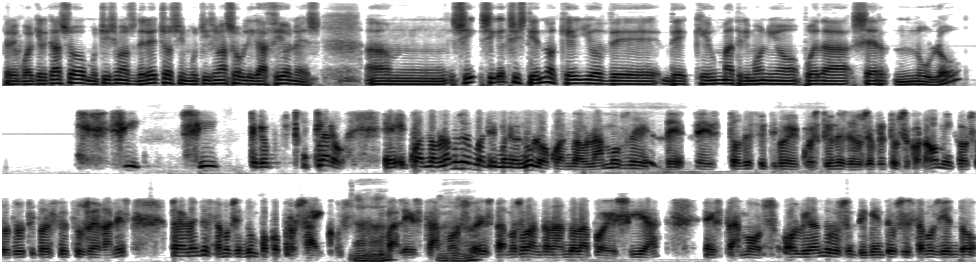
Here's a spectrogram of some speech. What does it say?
pero en cualquier caso, muchísimos derechos y muchísimas obligaciones. ¿sí, ¿Sigue existiendo aquello de de, que un matrimonio pueda ser nulo? Sí, sí, pero claro, eh, cuando hablamos de un matrimonio nulo, cuando hablamos de, todo este tipo de cuestiones, de los efectos económicos, otro tipo de efectos legales, realmente estamos siendo un poco prosaicos, ¿vale? Estamos, estamos abandonando la poesía, estamos olvidando los sentimientos, estamos yendo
